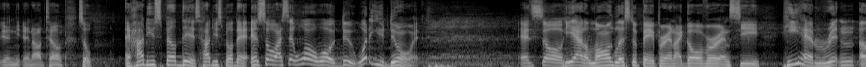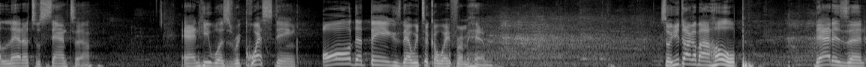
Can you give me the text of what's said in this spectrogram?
and, and I'll tell him. So and how do you spell this? How do you spell that? And so I said, Whoa, whoa, dude, what are you doing? and so he had a long list of paper, and I go over and see he had written a letter to Santa, and he was requesting all the things that we took away from him. so you talk about hope. That is an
